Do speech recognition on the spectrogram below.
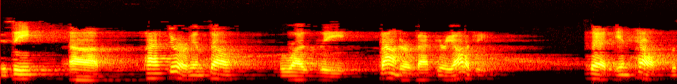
You see, uh, Pasteur himself, who was the founder of bacteriology, said in health, the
